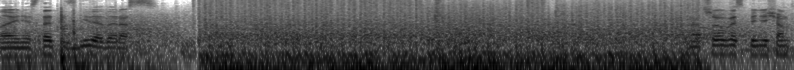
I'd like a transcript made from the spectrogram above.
No i niestety zginę teraz. Na czołówę z 50.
